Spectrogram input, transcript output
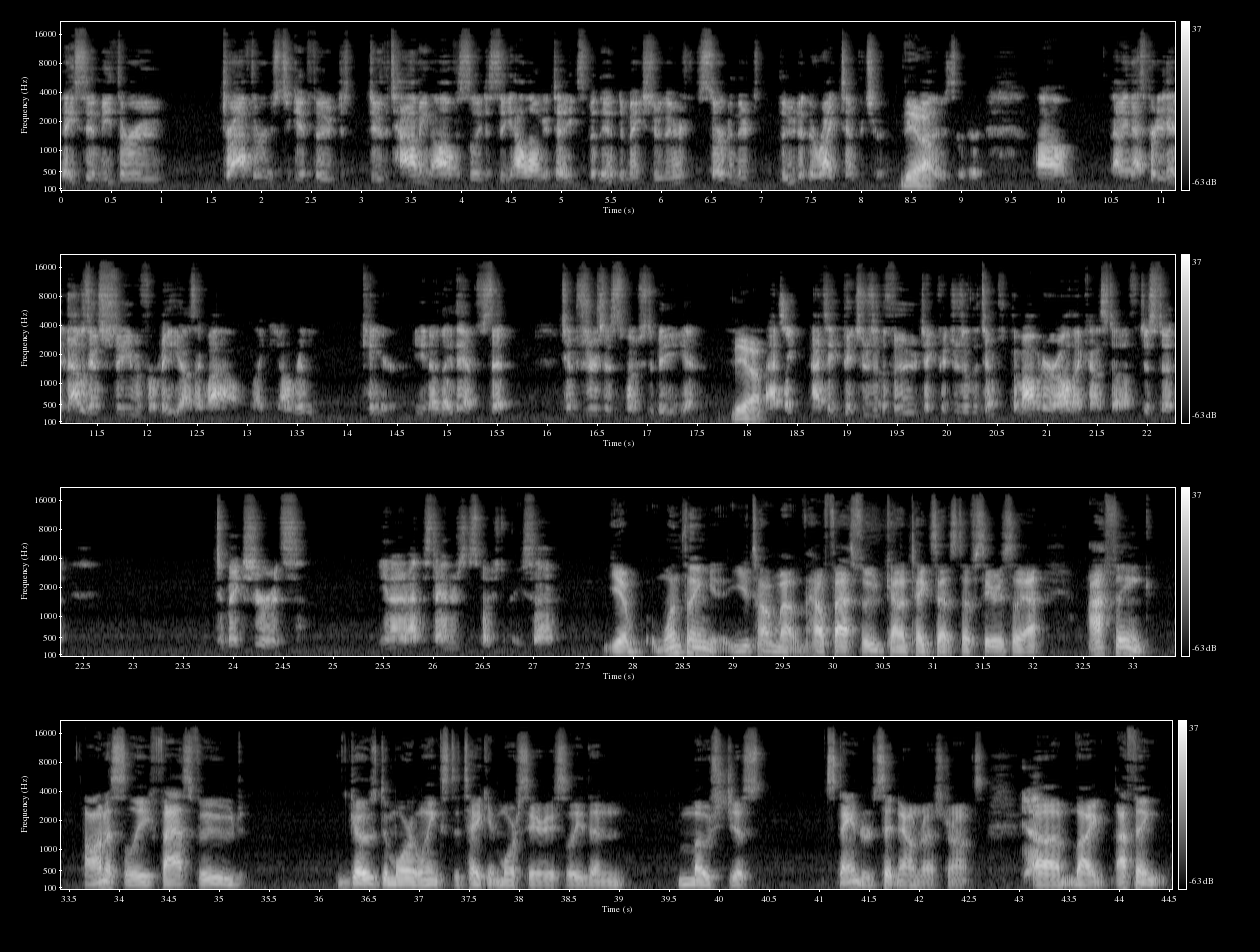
they send me through drive-throughs to get food, just do the timing, obviously, to see how long it takes, but then to make sure they're serving their food at the right temperature. Yeah. You know? so, um, I mean, that's pretty. That was interesting even for me. I was like, wow, like y'all really care. You know, they, they have set temperatures it's supposed to be, and Yeah. I take I take pictures of the food, take pictures of the temp- thermometer, all that kind of stuff, just to to make sure it's you know at the standards it's supposed to be. So Yeah, one thing you're talking about how fast food kind of takes that stuff seriously. I, I think honestly, fast food goes to more lengths to take it more seriously than most just standard sit down restaurants. yeah, Um, like I think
